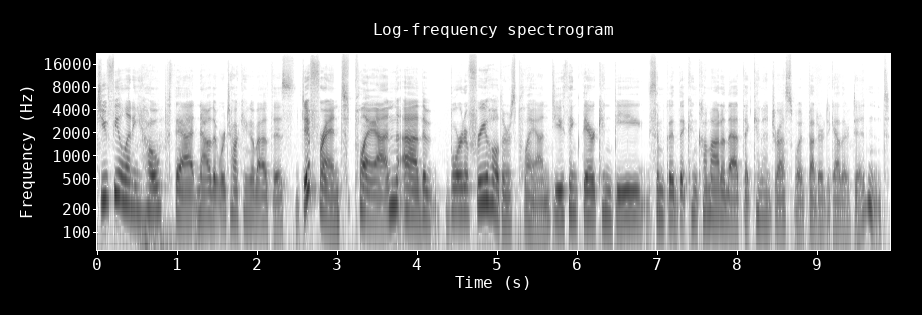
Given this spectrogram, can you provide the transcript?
Do you feel any hope that now that we're talking about this different plan, uh, the Board of Freeholders plan, do you think there can be some good that can come out of that that can address what Better Together didn't?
